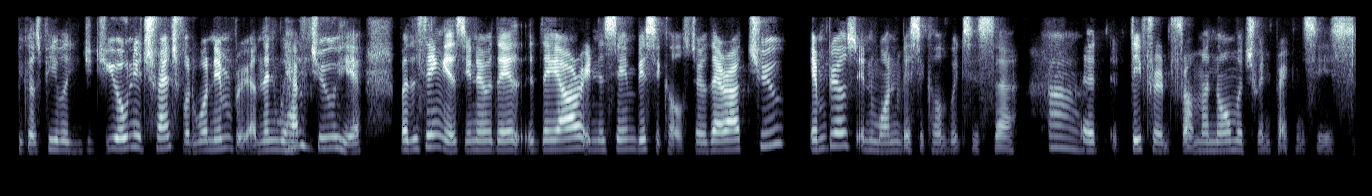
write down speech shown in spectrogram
because people you only transferred one embryo and then we have mm. two here. But the thing is, you know, they they are in the same vesicle, so there are two embryos in one vesicle, which is uh, ah. uh, different from a normal twin pregnancies.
